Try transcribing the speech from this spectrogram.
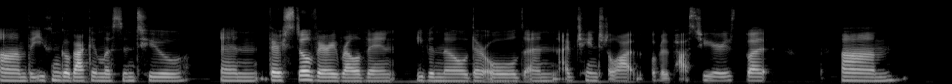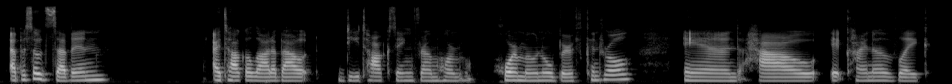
um, that you can go back and listen to. And they're still very relevant, even though they're old and I've changed a lot over the past two years. But um, episode seven, I talk a lot about detoxing from horm- hormonal birth control and how it kind of like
